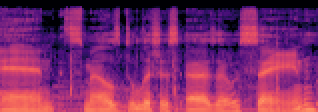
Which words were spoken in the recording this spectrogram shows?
And it smells delicious, as I was saying.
